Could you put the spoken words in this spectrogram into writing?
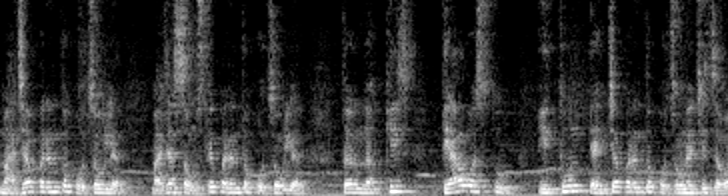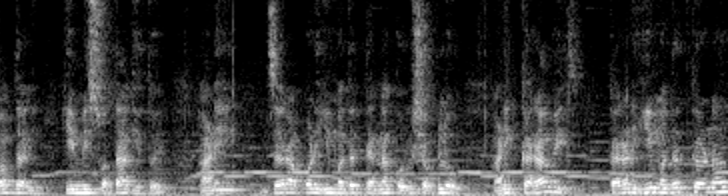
माझ्यापर्यंत पोचवल्यात माझ्या संस्थेपर्यंत पोचवल्यात तर नक्कीच त्या वस्तू इथून त्यांच्यापर्यंत पोचवण्याची जबाबदारी ही मी स्वतः घेतोय. आणि जर आपण ही मदत त्यांना करू शकलो आणि करावीच कारण ही मदत करणं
